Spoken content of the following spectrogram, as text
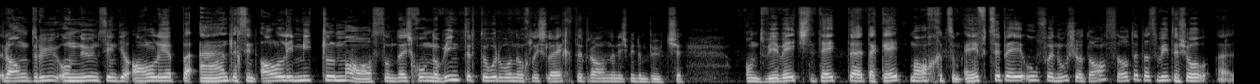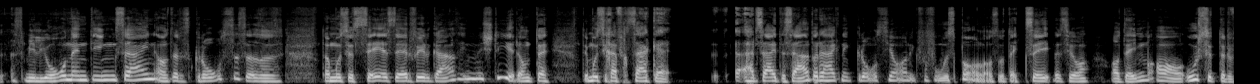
Rang 3 und 9 sind ja alle etwa ähnlich, sind alle Mittelmaß. Und dann kommt noch Winterthur, wo noch ein bisschen schlechter dran ist mit dem Budget. Und wie willst du dort äh, den Gap machen zum FCB auf? Nur schon das, oder? Das wird schon äh, ein Millionending sein, oder? Ein grosses. Also, da muss er sehr, sehr viel Geld investieren. Und dann, dann muss ich einfach sagen, er sagt selber, er hat nicht grosse Ahnung von Fußball. Also, da sieht man es ja an dem an. Ausser der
